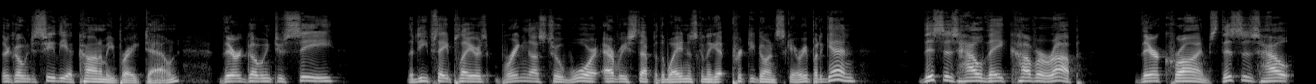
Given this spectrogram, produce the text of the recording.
They're going to see the economy break down. They're going to see the deep state players bring us to war every step of the way, and it's going to get pretty darn scary. But again, this is how they cover up their crimes. This is how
